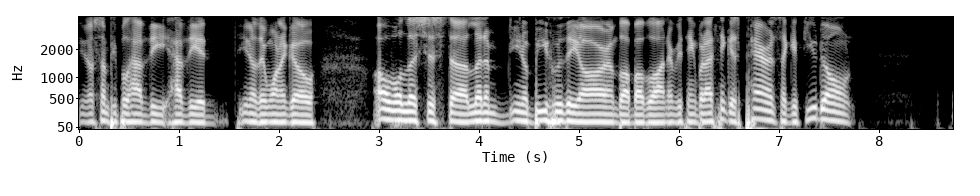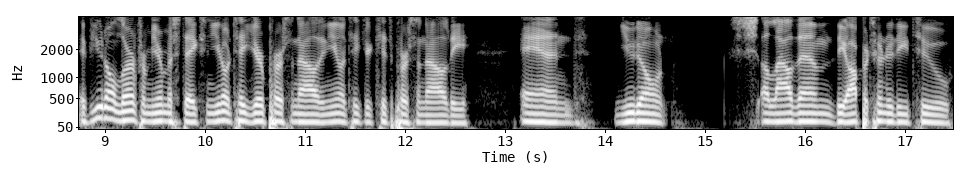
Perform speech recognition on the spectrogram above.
you know some people have the have the you know they want to go oh well let's just uh, let them you know be who they are and blah blah blah and everything but i think as parents like if you don't if you don't learn from your mistakes and you don't take your personality and you don't take your kid's personality and you don't allow them the opportunity to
